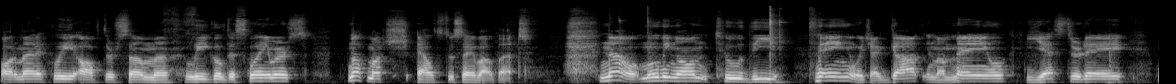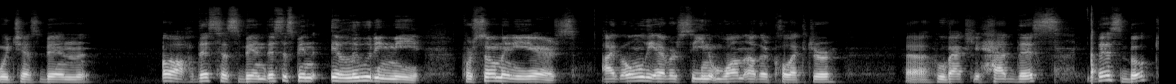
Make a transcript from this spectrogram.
automatically after some uh, legal disclaimers. Not much else to say about that. Now moving on to the thing which I got in my mail yesterday which has been oh this has been this has been eluding me for so many years. I've only ever seen one other collector uh, who've actually had this this book,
